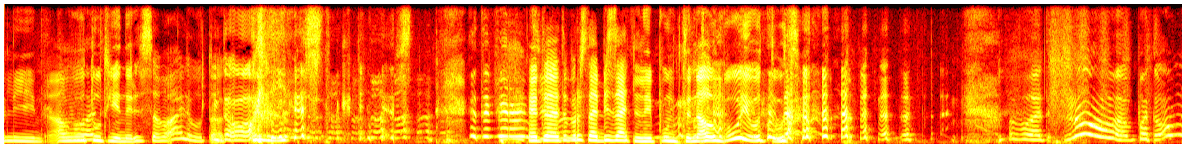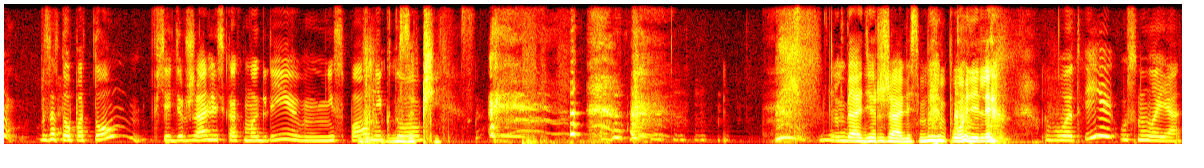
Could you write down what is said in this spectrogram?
Блин, а вот Вот. тут ей нарисовали вот так. Да, конечно, конечно. Это первое Это, это просто обязательные пункты на лбу и вот тут. Вот. Ну, потом, зато потом все держались как могли, не спал никто. За. Да, держались, мы поняли. Вот, и уснула я.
